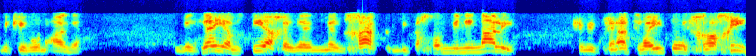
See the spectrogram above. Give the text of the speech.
מכיוון עזה. וזה יבטיח איזה מרחק ביטחון מינימלי, שמבחינה צבאית הוא הכרחי,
